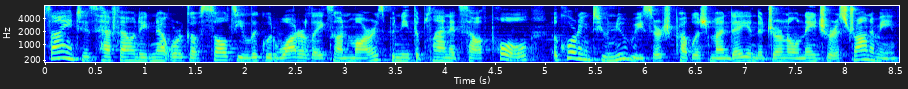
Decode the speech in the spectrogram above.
Scientists have found a network of salty liquid water lakes on Mars beneath the planet's south pole, according to new research published Monday in the journal Nature Astronomy.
